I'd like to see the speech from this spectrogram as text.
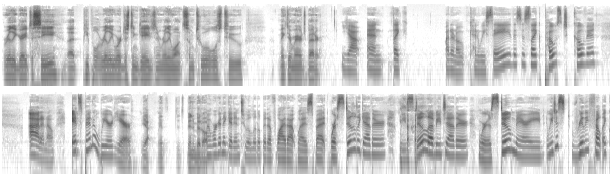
really great to see that people really were just engaged and really want some tools to make their marriage better. yeah. And like, I don't know, can we say this is like post COVID? I don't know. It's been a weird year. Yeah, it, it's been a bit off. And we're going to get into a little bit of why that was, but we're still together. We still love each other. We're still married. We just really felt like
